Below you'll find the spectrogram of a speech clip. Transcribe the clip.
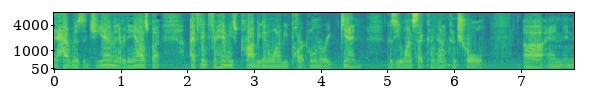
have him as a GM and everything else, but I think for him, he's probably going to want to be part owner again because he wants that kind of control uh, and and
